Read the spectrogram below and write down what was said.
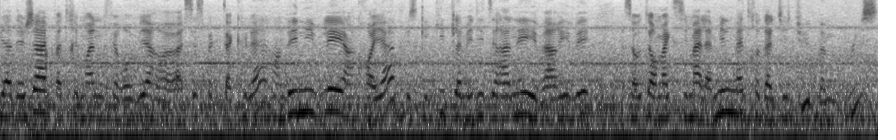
Il y a déjà un patrimoine ferroviaire euh, assez spectaculaire, un dénivelé incroyable puisqu'il quitte la Méditerranée et va arriver à sa hauteur maximale à 1000 mètres d'altitude, même plus.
